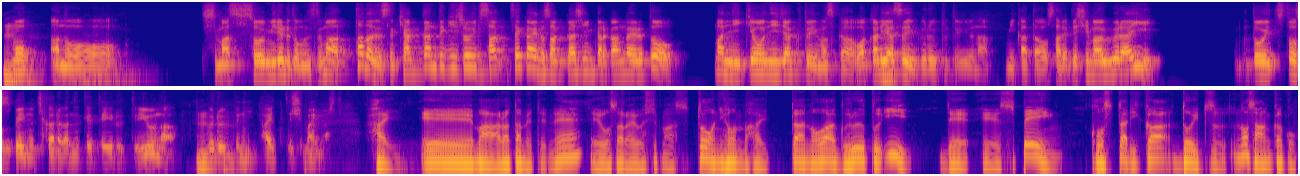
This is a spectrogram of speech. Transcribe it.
も、うんあのします。そう見れると思うんですが、まあ、ただですね、客観的に正直さ、世界のサッカーシーンから考えると、まあ、二強二弱といいますか、分かりやすいグループというような見方をされてしまうぐらい、ドイツとスペインの力が抜けているというようなグループに入ってしまいました。はい、えーまあ、改めてね、えーおさらいをしますと、日本の入ったのはグループ E で、えースペイン、コスタリカ、ドイツの3カ国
